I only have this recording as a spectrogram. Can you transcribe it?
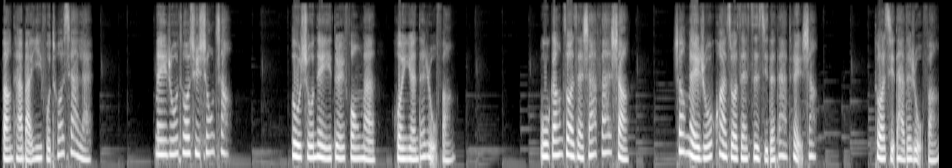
帮她把衣服脱下来。美如脱去胸罩，露出那一对丰满浑圆的乳房。武刚坐在沙发上，让美如跨坐在自己的大腿上，托起她的乳房，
